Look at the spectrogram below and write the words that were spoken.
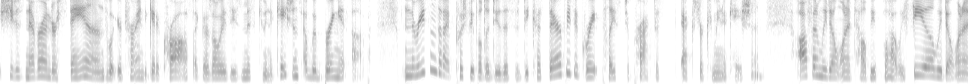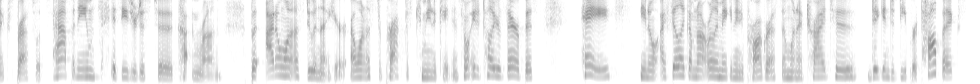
she just never understands what you're trying to get across. Like there's always these miscommunications. I would bring it up. And the reason that I push people to do this is because therapy is a great place to practice extra communication. Often we don't want to tell people how we feel. We don't want to express what's happening. It's easier just to cut and run. But I don't want us doing that here. I want us to practice communicating. So I want you to tell your therapist, hey, you know, I feel like I'm not really making any progress. And when I try to dig into deeper topics,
